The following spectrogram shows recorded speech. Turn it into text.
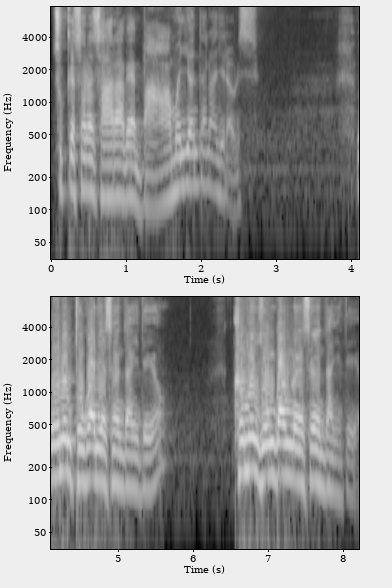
주께서는 사람의 마음을 연단하니라 그랬어요. 은은 도관에서 연단이 돼요. 금은 용광로에서 연단이 돼요.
